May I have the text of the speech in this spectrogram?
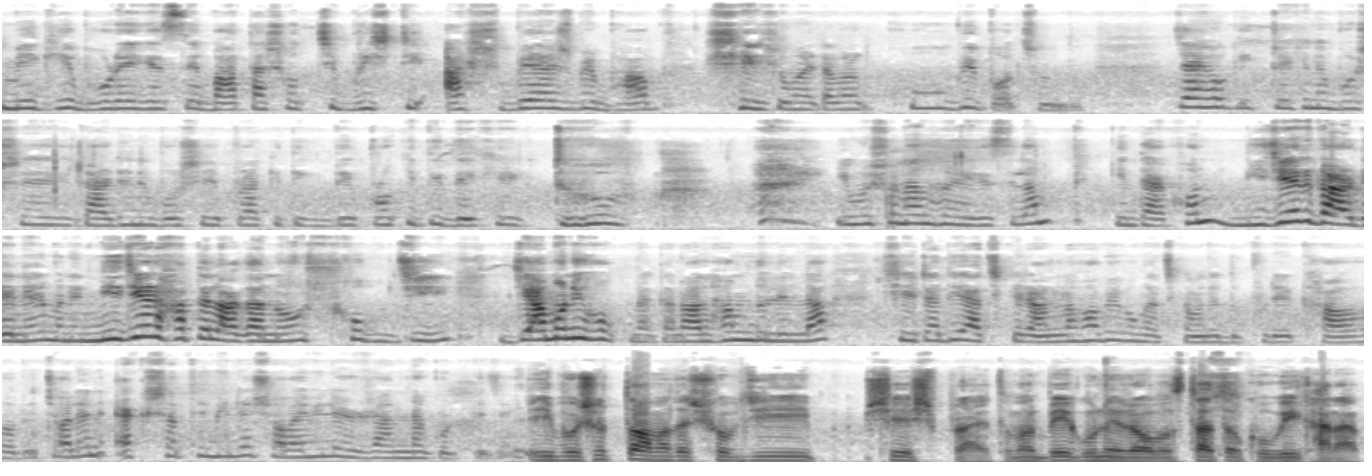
মেঘে ভরে গেছে, বাতাস হচ্ছে, বৃষ্টি আসবে আসবে ভাব, সেই সময়টা আমার খুবই পছন্দ। যাই হোক, একটু এখানে বসে গার্ডেনে বসে, প্রাকৃতিক প্রকৃতি দেখে একটু ইমোশনাল হয়ে গেছিলাম, কিন্তু এখন নিজের গার্ডেনের মানে নিজের হাতে লাগানো সবজি যেমনই হোক না কেন, আলহামদুলিল্লাহ, সেটা দিয়ে আজকে রান্না হবে এবং আজকে আমাদের দুপুরে খাওয়া হবে। চলেন একসাথে মিলে সবাই মিলে রান্না করতে যাই। এই বছর তো আমাদের সবজি শেষ প্রায়। তোমার বেগুনের অবস্থা তো খুবই খারাপ।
